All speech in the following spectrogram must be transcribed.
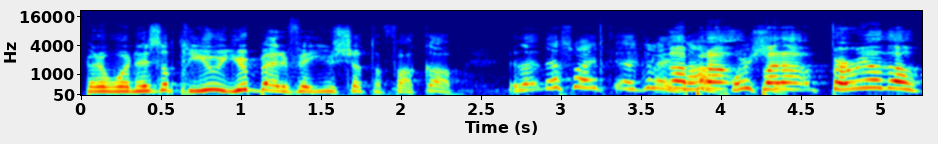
But when it's up to you, you're better if you shut the fuck up. Like, That's why I, I feel like No, but, uh, but uh, for real though,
